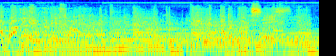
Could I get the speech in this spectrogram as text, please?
N'avoir rien à défendre. Je n'ai pas de pensée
